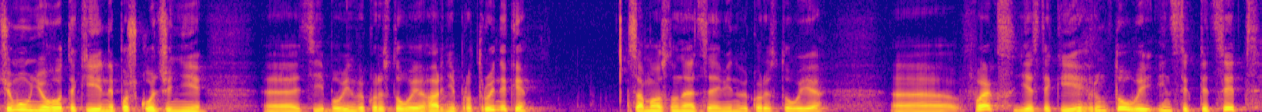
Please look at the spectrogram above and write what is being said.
Чому в нього такі непошкоджені ці? Бо він використовує гарні протруйники. Саме основне це він використовує е, флекс. Є такий ґрунтовий інсектицид,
